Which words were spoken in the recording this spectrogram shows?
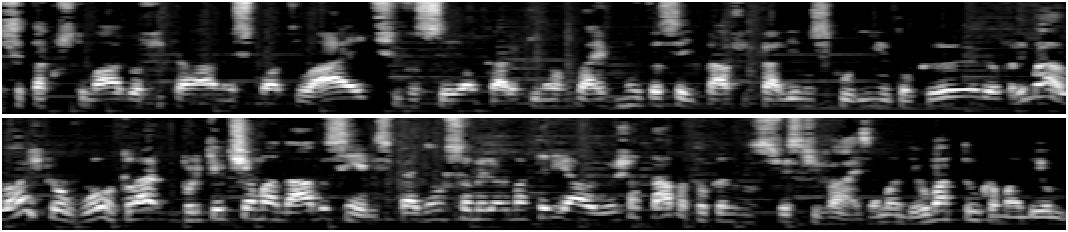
você está acostumado a ficar no spotlight, você é um cara que não vai muito aceitar ficar ali no escurinho tocando. Eu falei, mas lógico que eu vou, claro, porque eu tinha mandado assim, eles pedem o seu melhor material e eu já estava tocando nos festivais. Eu mandei o Batuca, mandei o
